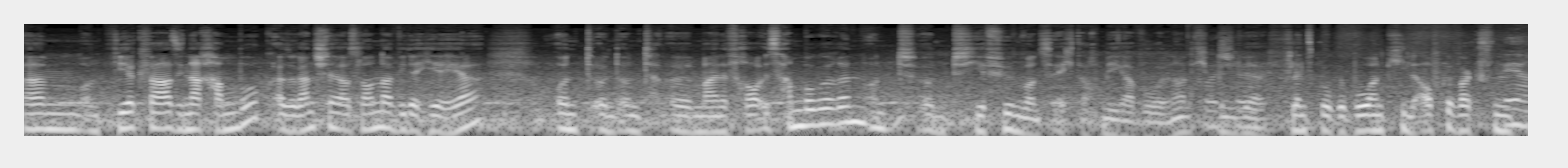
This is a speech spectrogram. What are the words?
Ähm, und wir quasi nach Hamburg, also ganz schnell aus London wieder hierher. Und, und, und äh, meine Frau ist Hamburgerin und, und hier fühlen wir uns echt auch mega wohl. Ne? Ich Voll bin in Flensburg geboren, Kiel aufgewachsen. Ja.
